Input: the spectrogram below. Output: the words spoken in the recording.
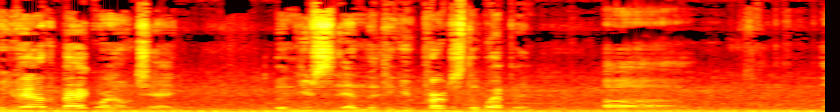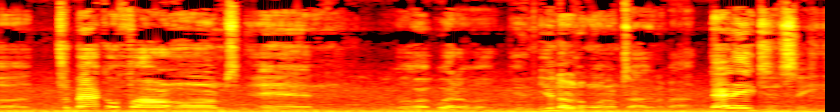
When you have the background check, when you and the, you purchase the weapon, uh, uh, tobacco firearms and uh, whatever. You know the one I'm talking about. That agency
